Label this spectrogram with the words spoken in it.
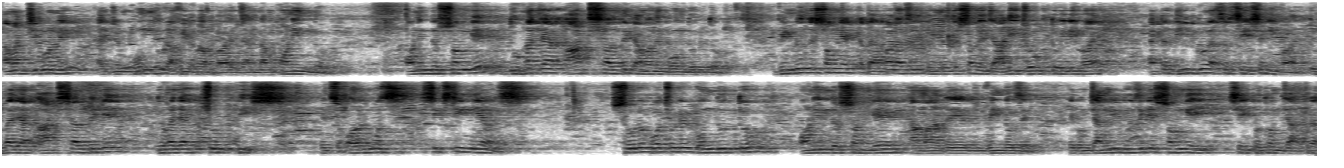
আমার জীবনে একজন বন্ধুর আবির্ভাব হয়, যার নাম অনিন্দ। অনিন্দর সঙ্গে দু হাজার আট সাল থেকে আমাদের বন্ধুত্ব। উইন্ডোজের সঙ্গে একটা ব্যাপার আছে উইন্ডোজের সঙ্গে যারই যোগ তৈরি হয়, একটা দীর্ঘ অ্যাসোসিয়েশনই হয় দু হাজার আট সাল থেকে দু হাজার চব্বিশ। ইটস অলমোস্ট সিক্সটিন ইয়ার্স ষোলো বছরের বন্ধুত্ব অনিন্দর সঙ্গে আমাদের উইন্ডোজের এবং জাংলি মিউজিকের সঙ্গেই সেই প্রথম যাত্রা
